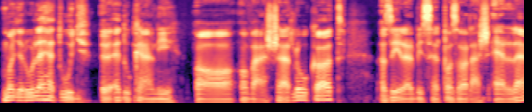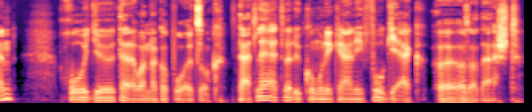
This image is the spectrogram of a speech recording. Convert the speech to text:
Magyarul lehet úgy edukálni a, a vásárlókat az élelmiszer pazarlás ellen, hogy tele vannak a polcok. Tehát lehet velük kommunikálni, fogják az adást.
